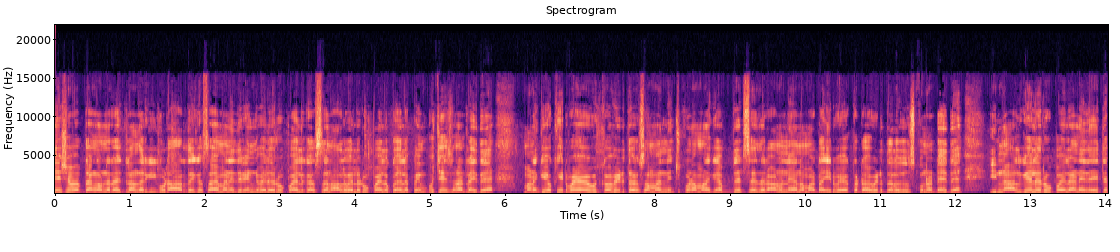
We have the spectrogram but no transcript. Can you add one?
దేశవ్యాప్తంగా ఉన్న రైతులందరికీ కూడా ఆర్థిక సాయం అనేది రెండు వేల రూపాయలు కాస్త నాలుగు వేల రూపాయలు ఒకవేళ పెంపు చేసినట్లయితే మనకి ఒక ఇరవై ఒక్క విడతకు సంబంధించి కూడా మనకి అప్డేట్స్ అయితే రానున్నాయన్నమాట ఇరవై ఒకటో విడతలో చూసుకున్నట్టయితే ఈ నాలుగు వేల రూపాయలు అనేది అయితే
